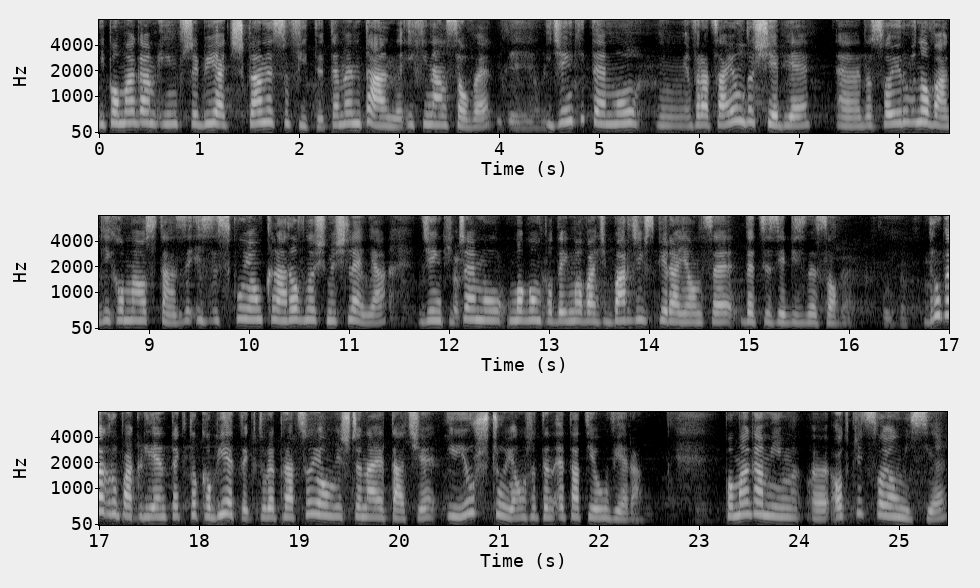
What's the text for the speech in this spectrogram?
i pomagam im przebijać szklane sufity, te mentalne i finansowe. I dzięki temu mm, wracają do siebie, e, do swojej równowagi, homeostazy i zyskują klarowność myślenia, dzięki czemu mogą podejmować bardziej wspierające decyzje biznesowe. Druga grupa klientek to kobiety, które pracują jeszcze na etacie i już czują, że ten etat je uwiera. Pomagam im e, odkryć swoją misję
